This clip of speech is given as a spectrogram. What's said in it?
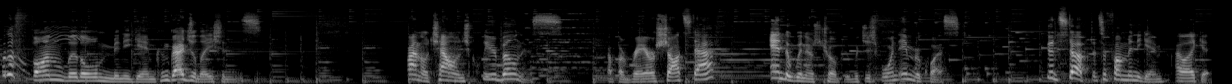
What a fun little mini game. Congratulations. Final challenge clear bonus. Got the rare shot staff and the winner's trophy, which is for an inn request. Good stuff. That's a fun minigame. I like it.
